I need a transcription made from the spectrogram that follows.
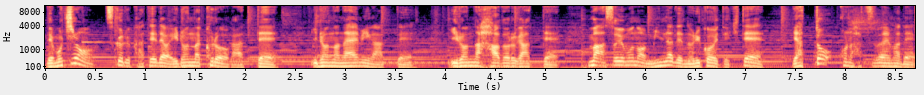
でもちろん作る過程ではいろんな苦労があっていろんな悩みがあっていろんなハードルがあってまあそういうものをみんなで乗り越えてきてやっとこの発売まで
